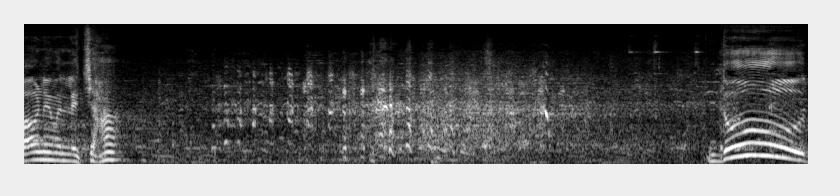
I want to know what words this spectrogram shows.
पाहुणे म्हणले चहा? दूध.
